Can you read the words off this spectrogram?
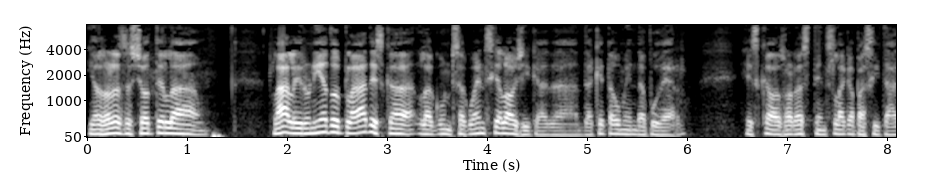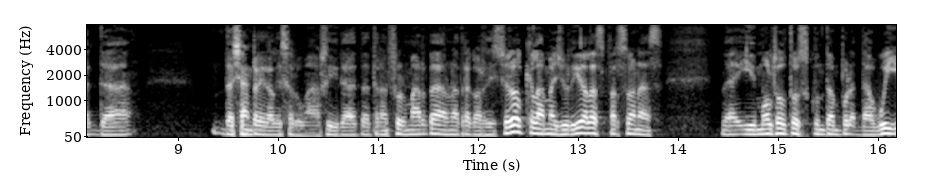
I aleshores això té la... Clar, la ironia tot plegat és que la conseqüència lògica d'aquest augment de poder és que aleshores tens la capacitat de deixar enrere l'ésser humà, o sigui, de, de transformar-te en una altra cosa. I això és el que la majoria de les persones i molts autors contemporanis d'avui,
